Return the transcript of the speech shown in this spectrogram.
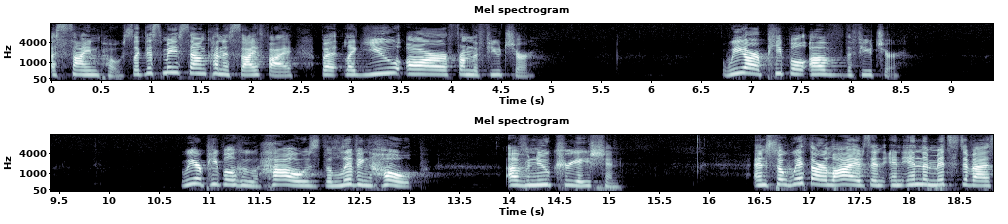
a signpost. Like, this may sound kind of sci fi, but like, you are from the future. We are people of the future. We are people who house the living hope of new creation. And so, with our lives and, and in the midst of us,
